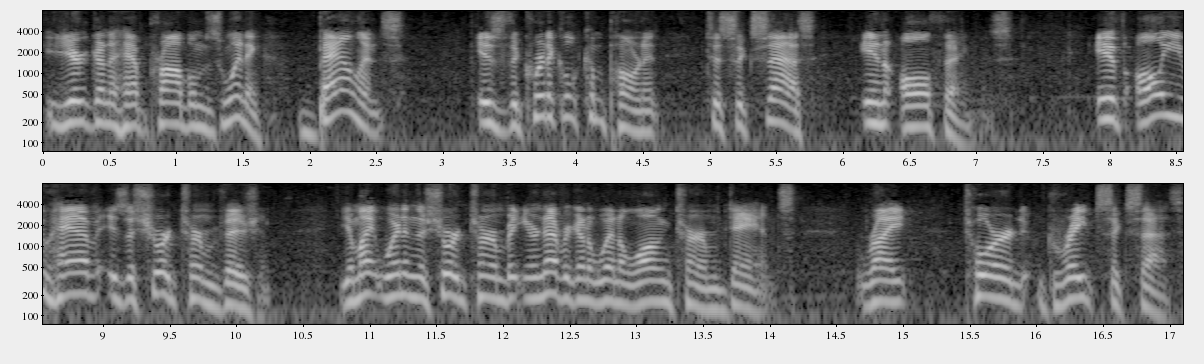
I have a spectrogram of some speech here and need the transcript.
you're going to have problems winning. Balance is the critical component to success in all things. If all you have is a short term vision, you might win in the short term, but you're never going to win a long term dance, right? Toward great success.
